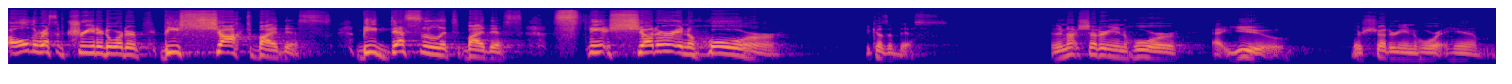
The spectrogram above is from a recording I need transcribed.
all the rest of created order, be shocked by this. Be desolate by this. Shudder in horror because of this. And they're not shuddering in horror at you. They're shuddering in horror at him.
